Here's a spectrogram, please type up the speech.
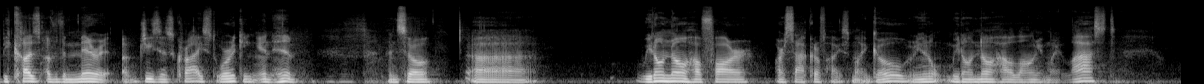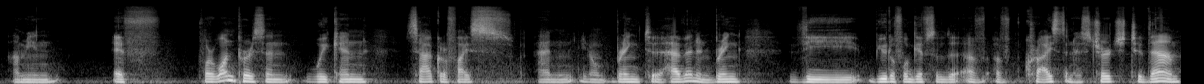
because of the merit of Jesus Christ working in him. And so uh, we don't know how far our sacrifice might go. We don't we don't know how long it might last. I mean if for one person we can sacrifice and you know bring to heaven and bring the beautiful gifts of the of, of Christ and his church to them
